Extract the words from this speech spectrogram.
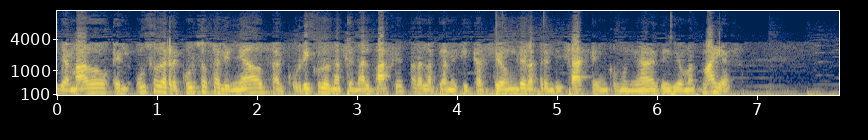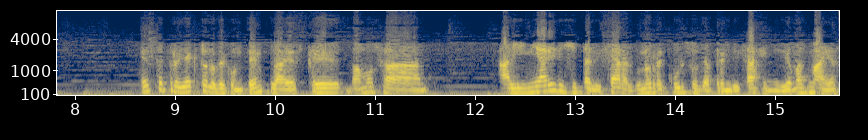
llamado el uso de recursos alineados al currículo nacional base para la planificación del aprendizaje en comunidades de idiomas mayas. Este proyecto lo que contempla es que vamos a alinear y digitalizar algunos recursos de aprendizaje en idiomas mayas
